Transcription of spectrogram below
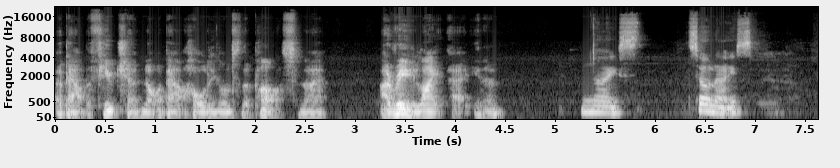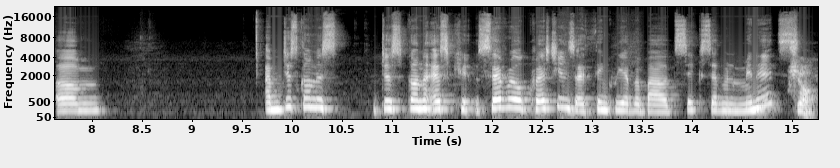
about the future, not about holding on to the past. And I, I really like that, you know. Nice, so nice. Um, I'm just gonna just gonna ask you several questions. I think we have about six, seven minutes. Sure.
